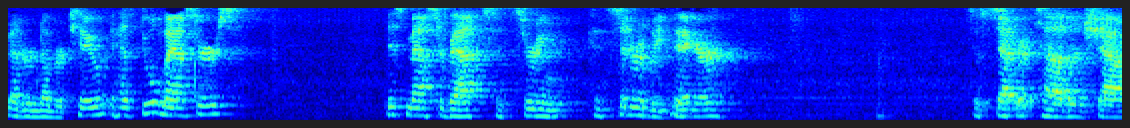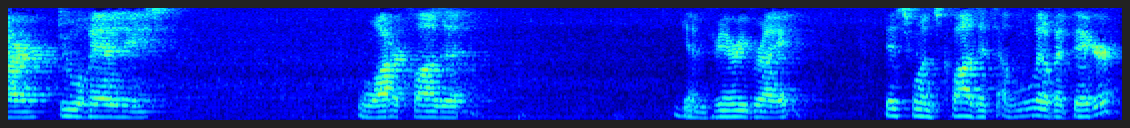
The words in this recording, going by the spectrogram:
bedroom number two. It has dual masters. This master bath is considering considerably bigger so separate tub and shower, dual vanities, water closet. Again, very bright. This one's closet's a little bit bigger.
